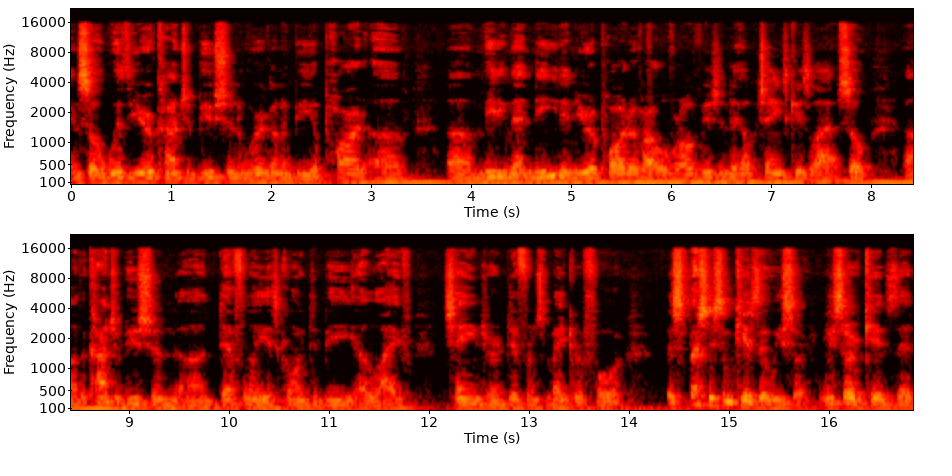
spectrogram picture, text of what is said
And so, with your contribution, we're going to be a part of uh, meeting that need, and you're a part of our overall vision to help change kids' lives. So, uh, the contribution uh, definitely is going to be a life changer, difference maker for especially some kids that we serve. We serve kids that,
